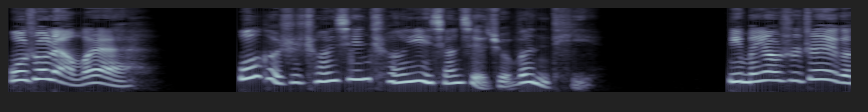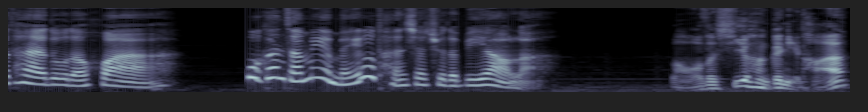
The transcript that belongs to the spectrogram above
我说两位，我可是诚心诚意想解决问题。你们要是这个态度的话，我看咱们也没有谈下去的必要了。老子稀罕跟你谈，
